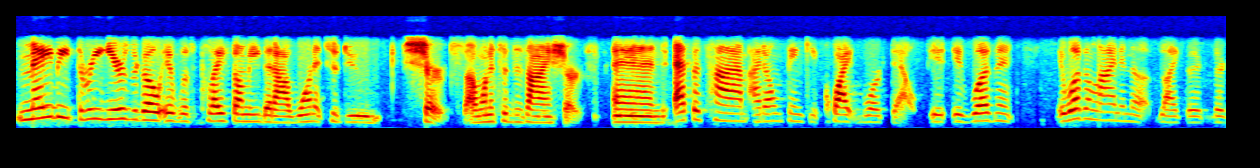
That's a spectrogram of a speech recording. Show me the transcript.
maybe three years ago, it was placed on me that I wanted to do shirts. I wanted to design shirts, and at the time, I don't think it quite worked out. It, it wasn't. It wasn't lining up. Like the the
